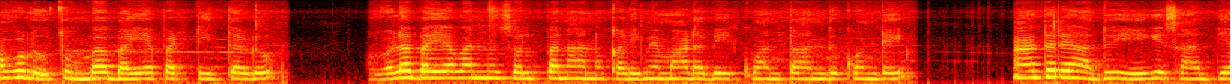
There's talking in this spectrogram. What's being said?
ಅವಳು ತುಂಬ ಭಯಪಟ್ಟಿದ್ದಳು. ಅವಳ ಭಯವನ್ನು ಸ್ವಲ್ಪ ನಾನು ಕಡಿಮೆ ಮಾಡಬೇಕು ಅಂತ ಅಂದುಕೊಂಡೆ. ಆದರೆ ಅದು ಹೇಗೆ ಸಾಧ್ಯ?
